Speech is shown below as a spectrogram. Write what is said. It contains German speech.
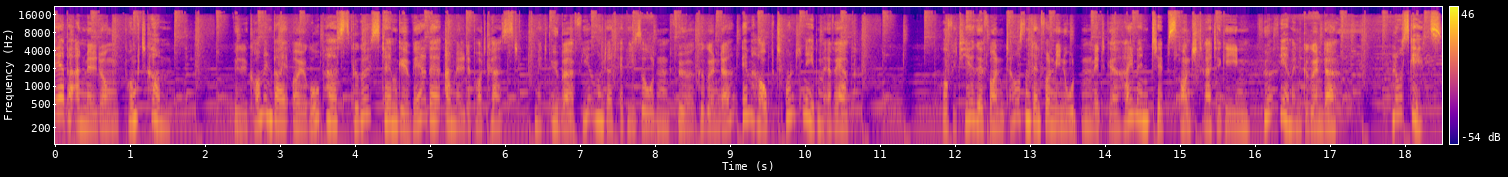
Gewerbeanmeldung.com. Willkommen bei Europas größtem Gewerbeanmelde-Podcast mit über 400 Episoden für Gründer im Haupt- und Nebenerwerb. Profitiere von Tausenden von Minuten mit geheimen Tipps und Strategien für Firmengründer. Los geht's!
